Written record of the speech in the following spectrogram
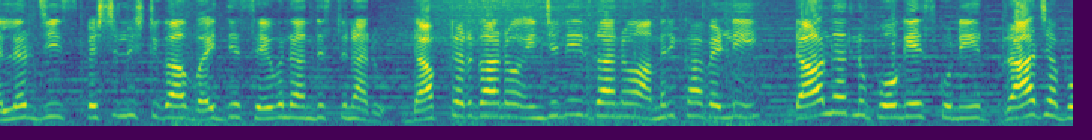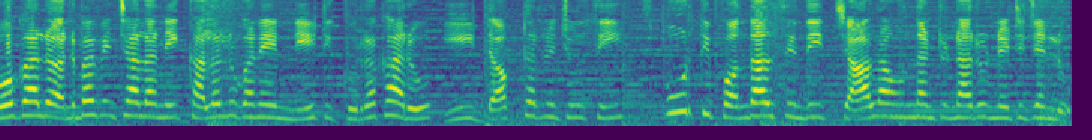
ఎలర్జీ స్పెషలిస్ట్గా వైద్య సేవలు అందిస్తున్నారు. డాక్టర్ గానో ఇంజనీర్ గానో అమెరికా వెళ్ళి డాలర్లు పోగేసుకుని రాజభోగాలు అనుభవించాలని కలలుగనే నేటి కుర్రకారు ఈ డాక్టర్ను చూసి స్ఫూర్తి పొందాల్సింది చాలా ఉందంటున్నారు నెటిజన్లు.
